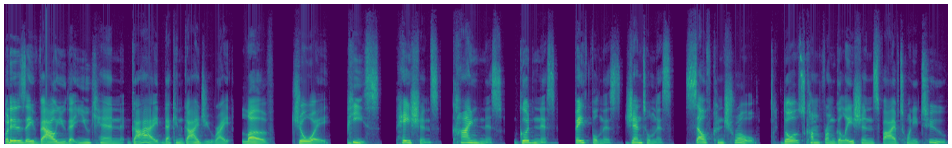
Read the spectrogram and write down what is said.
but it is a value that you can guide that can guide you right? Love joy peace patience kindness goodness faithfulness gentleness self-control. Those come from galatians 5.22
